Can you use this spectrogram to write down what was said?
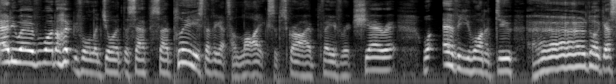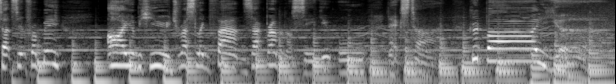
Anyway, everyone, I hope you've all enjoyed this episode. Please don't forget to like, subscribe, favourite, share it, whatever you want to do. And I guess that's it from me. I am a huge wrestling fan, Zak Brown, and I'll see you all next time. Goodbye. Yeah.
